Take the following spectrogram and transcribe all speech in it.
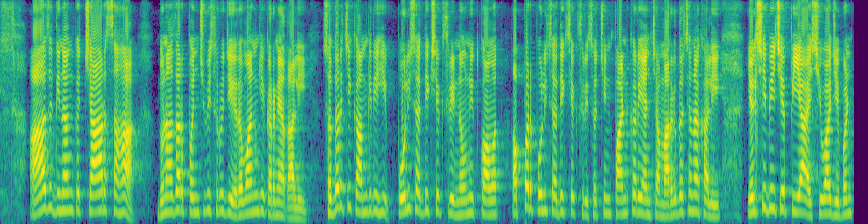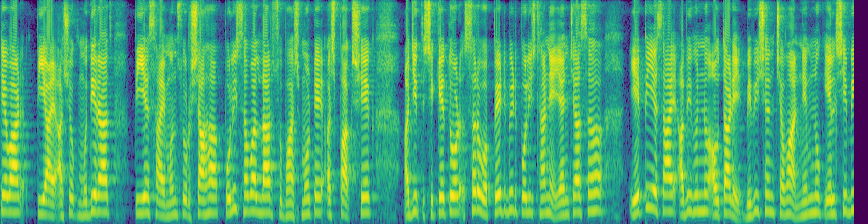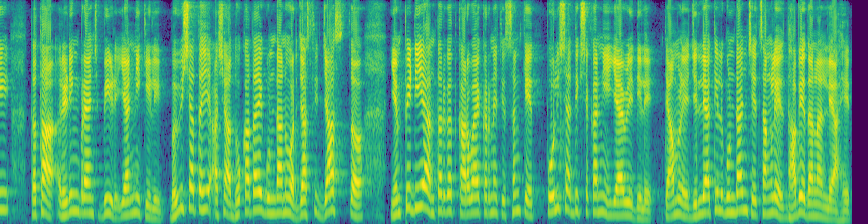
आज दिनांक चार सहा दोन हजार पंचवीस रोजी रवानगी करण्यात आली. सदरची कामगिरी ही पोलीस अधीक्षक श्री नवनीत कामत अप्पर पोलीस अधीक्षक श्री सचिन पांडकर यांच्या मार्गदर्शनाखाली एल सी बीचे P I Shivaji Bantewad P I Ashok Mudiraj P S I Mansoor Shah police हवालदार सुभाष मोटे अशफाक शेख अजित शिकेतोड सर्व पेठबीड पोलीस ठाणे यांच्यासह A P S I Abhimanyu Avtade Bibhishan Chavan नेमणूक एल सी बी तथा रिडिंग ब्रँच बीड यांनी केली. भविष्यातही अशा धोकादायक गुंडांवर जास्तीत जास्त एम पी डी ए अंतर्गत कारवाया करण्याचे संकेत पोलीस अधीक्षकांनी यावेळी दिले. त्यामुळे जिल्ह्यातील गुंडांचे चांगले धाबे दणाणले आहेत.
